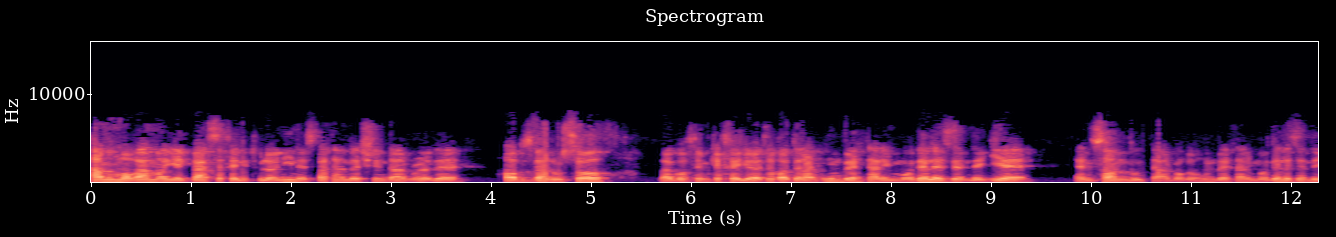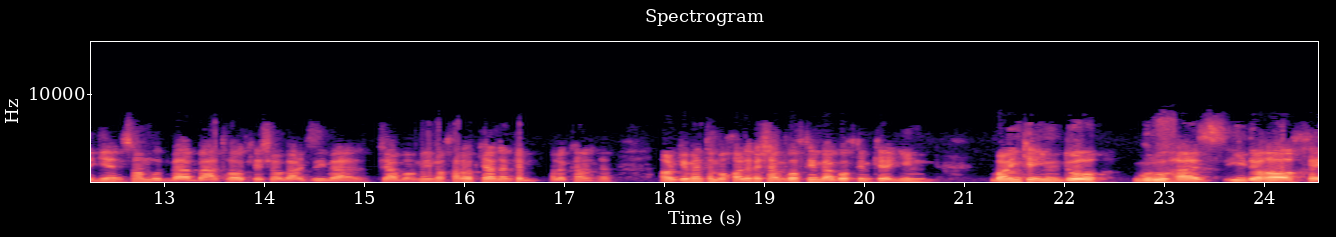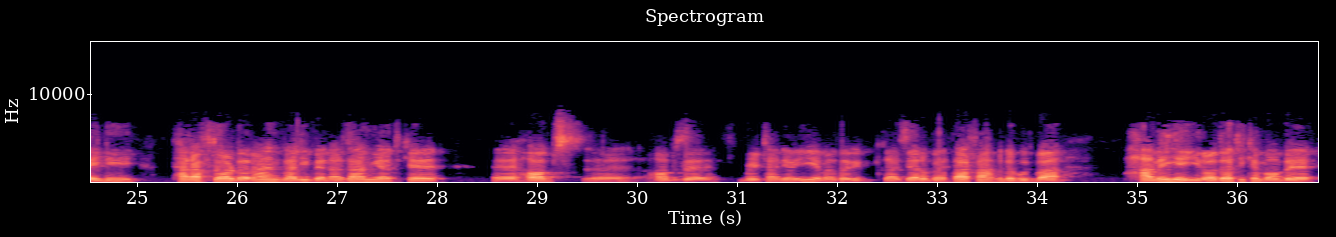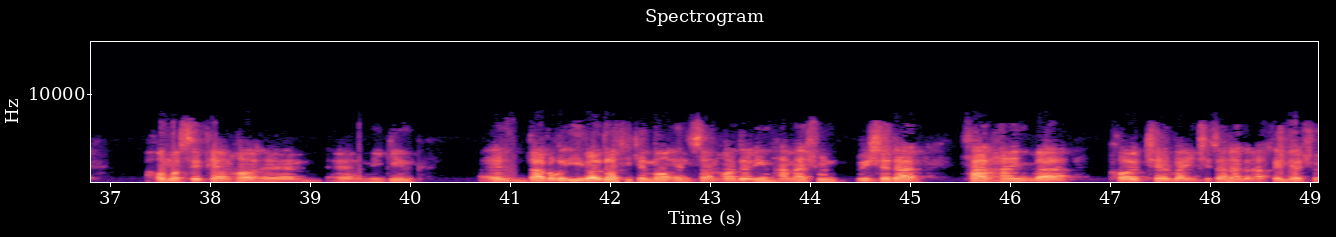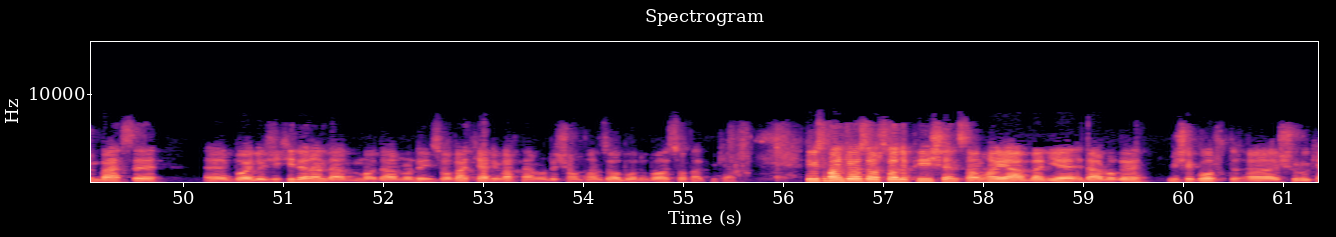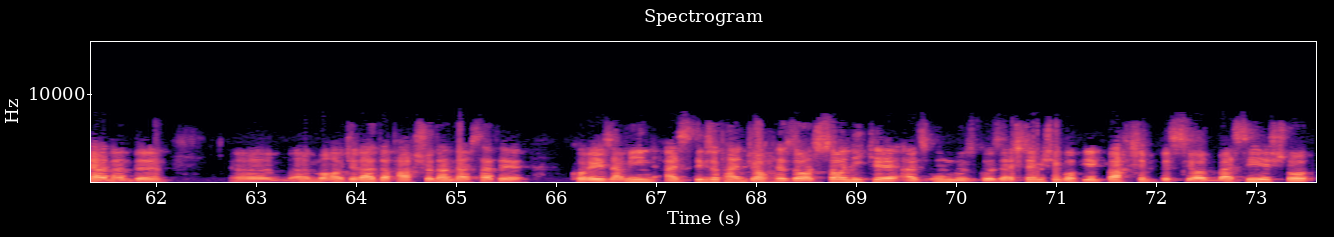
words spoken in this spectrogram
همون موقع ما یک بحث خیلی طولانی نسبتا داشتیم در مورد هابز و روسو و گفتیم که خیلی اعتقاد دارن اون بهترین مدل زندگی انسان بود. در واقع اون بهترین مدل زندگی انسان بود و بعدها کشاورزی و جوامع رو خراب کردن که حالا آرگومنت مخالفش هم گفتیم و گفتیم که این با اینکه این دو گروه از ایده ها خیلی طرفدار دارند ولی به نظر میاد که هابز هابز بریتانیایی مقداری قضیه رو بهتر فهمیده بود و همه ایراداتی که ما به هوموسیپین ها میگیم در واقع ایراداتی که ما انسان ها داریم همشون ریشه در فرهنگ و کالچر و این چیزا ندارن. خیلیشون بحث بیولوژیکی دارن در ما در مورد این صحبت کردیم وقت در مورد شامپانزه و بونوبا صحبت می‌کردیم. 250 هزار سال پیش انسان های اولیه در واقع میشه گفت شروع کردن به مهاجرت و پخش شدن در سطح کره زمین. از 250 هزار سالی که از اون روز گذشته میشه گفت یک بخش بسیار وسیعش رو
